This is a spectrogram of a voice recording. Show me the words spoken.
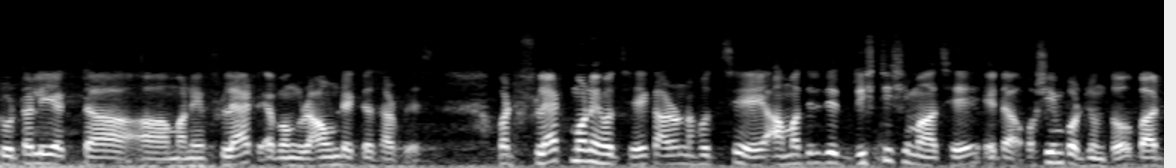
টোটালি একটা মানে ফ্ল্যাট এবং রাউন্ড একটা সারফেস বাট ফ্ল্যাট মনে হচ্ছে কারণ হচ্ছে আমাদের যে দৃষ্টিসীমা আছে এটা অসীম পর্যন্ত বাট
